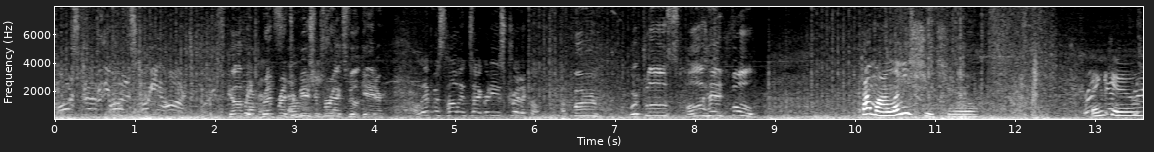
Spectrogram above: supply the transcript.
Mars Gravity 1 is tugging hard. Copy. Prep retribution for exfil, Gator. Olympus hull integrity is critical. Affirm. We're close. All ahead, full. Come on, let me shoot you. Thank you.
